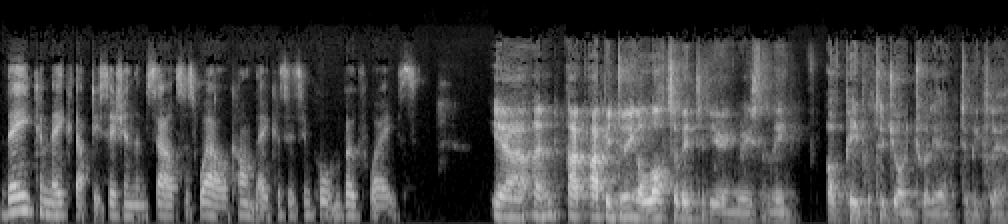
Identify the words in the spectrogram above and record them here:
they can make that decision themselves as well, can't they? Because it's important both ways. Yeah, and I've, I've, been doing a lot of interviewing recently of people to join Twilio, to be clear.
